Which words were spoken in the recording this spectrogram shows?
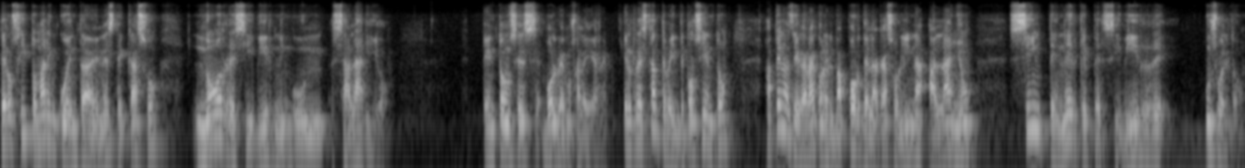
pero sí tomar en cuenta en este caso no recibir ningún salario. Entonces volvemos a leer. El restante 20% apenas llegará con el vapor de la gasolina al año sin tener que percibir un sueldo.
